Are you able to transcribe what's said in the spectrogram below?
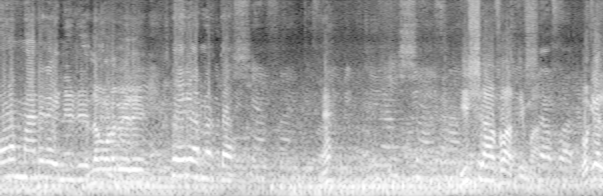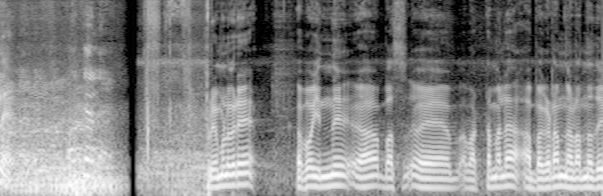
ഓളമ്മാന്റെ കൈനീട് എന്താ മോളെ പേര്? പേര് പറഞ്ഞിട്ടോ. ഏ? ഇഷ ഫാത്തിമ. ഓക്കെ അല്ലേ? ഓക്കെ അല്ലേ? പ്രിയമുള്ളവരെ അപ്പോൾ ഇന്ന് ആ ബസ് വട്ടമല അപകടം നടന്നത്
